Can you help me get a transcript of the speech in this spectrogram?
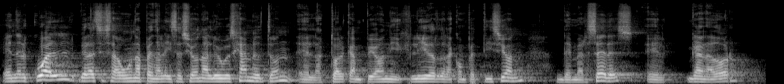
en el cual, gracias a una penalización a Lewis Hamilton, el actual campeón y líder de la competición de Mercedes, el ganador,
